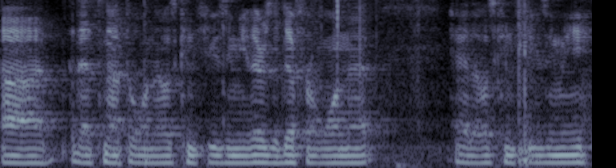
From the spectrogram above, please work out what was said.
Uh, that's not the one that was confusing me. There's a different one that, yeah, that was confusing me.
